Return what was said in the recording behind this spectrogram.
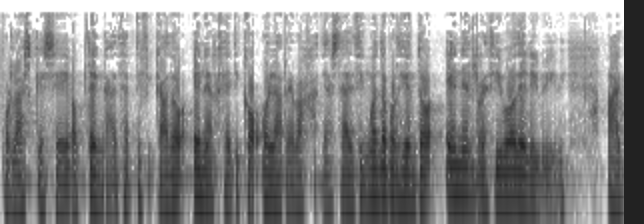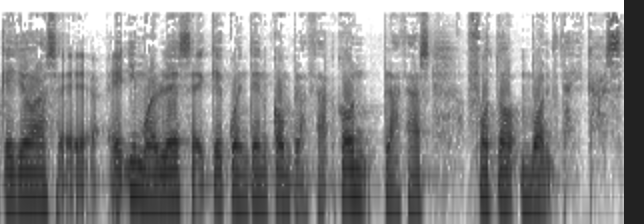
por las que se obtenga el certificado energético o la rebaja de hasta el 50% en el recibo del IBI, aquellos eh, inmuebles que cuenten con, plaza, con plazas fotovoltaicas.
